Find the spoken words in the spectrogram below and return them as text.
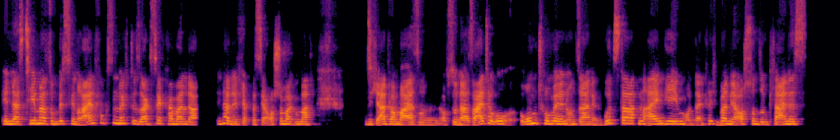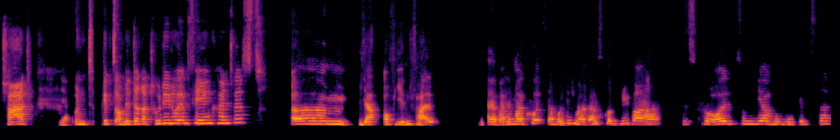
in das Thema so ein bisschen reinfuchsen möchte, sagst du ja, kann man da Internet, ich habe das ja auch schon mal gemacht, sich einfach mal so auf so einer Seite rumtummeln und seine Geburtsdaten eingeben und dann kriegt man ja auch schon so ein kleines Chart. Ja. Und gibt es auch Literatur, die du empfehlen könntest? Ähm, ja, auf jeden Fall. Äh, warte mal kurz, da muss ich mal ganz kurz lieber scrollen zu mir. Wo, wo gibt's das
